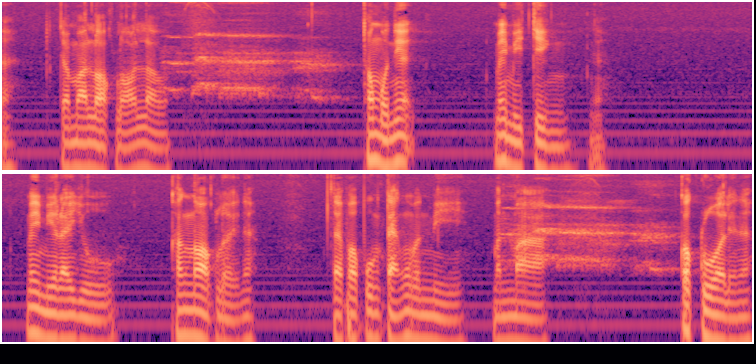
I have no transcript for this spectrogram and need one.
นะจะมาหลอกหลอนเรา ทั้งหมดเนี่ยไม่มีจริงนะไม่มีอะไรอยู่ข้างนอกเลยนะ แต่พอปรุงแต่งว่ามันมีมันมา ก็กลัวเลยนะ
